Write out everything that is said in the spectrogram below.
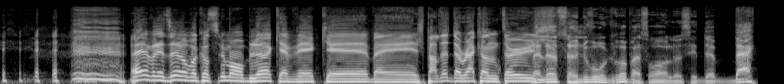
à vrai dire, on va continuer mon bloc avec. euh, ben, je parlais de The Rack Hunters. Ben là, c'est un nouveau groupe à soir, là. C'est de Back.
